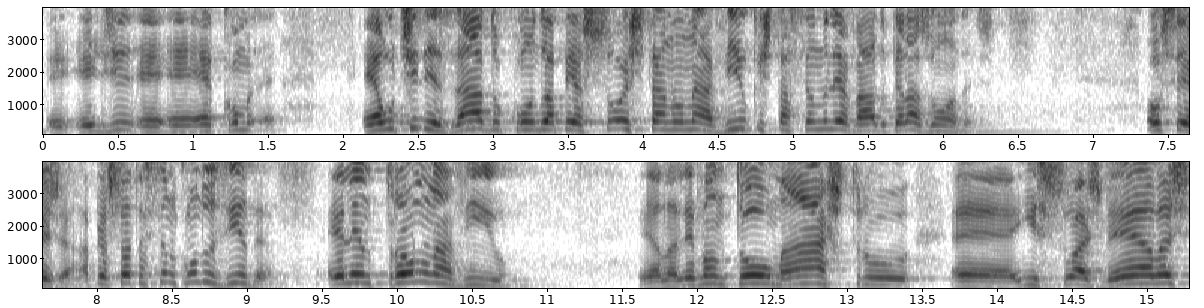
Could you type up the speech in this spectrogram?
ele, é, é, é, como, é utilizado quando a pessoa está no navio que está sendo levado pelas ondas. Ou seja, a pessoa está sendo conduzida. Ele entrou no navio, ela levantou o mastro é, e suas velas,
